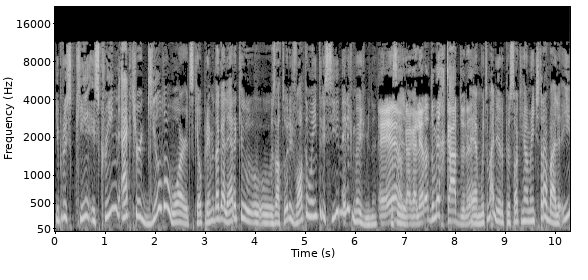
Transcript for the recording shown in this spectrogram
e pro Screen Actor Guild Awards, que é o prêmio da galera que o, os atores votam entre si neles mesmos, né? É, seja, a galera do mercado, né? É muito maneiro, o pessoal que realmente trabalha. E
